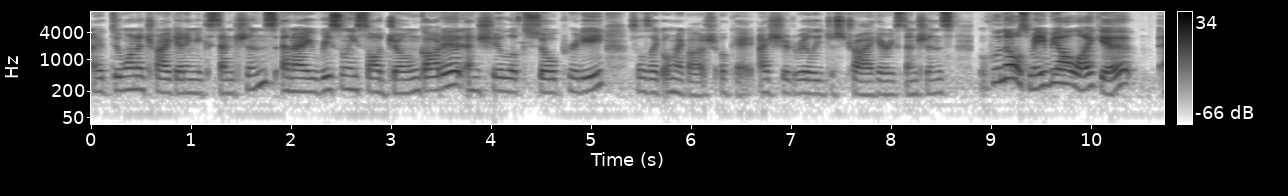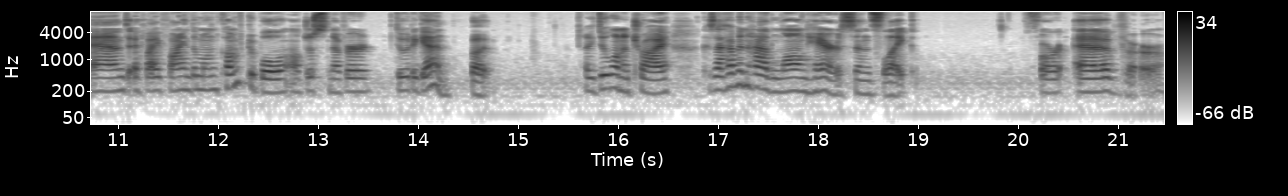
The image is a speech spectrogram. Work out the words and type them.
I do want to try getting extensions and I recently saw Joan got it and she looked so pretty. So I was like, oh my gosh, okay, I should really just try hair extensions. Who knows, maybe I'll like it and if I find them uncomfortable, I'll just never do it again. But I do want to try because I haven't had long hair since like forever.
